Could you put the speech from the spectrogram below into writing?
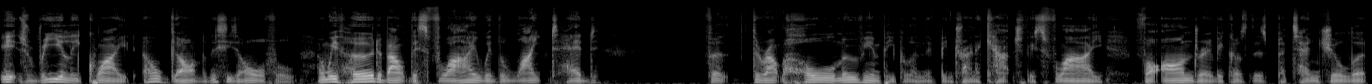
it's really quite. Oh God, this is awful. And we've heard about this fly with the white head for throughout the whole movie, and people, and they've been trying to catch this fly for Andre because there's potential that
